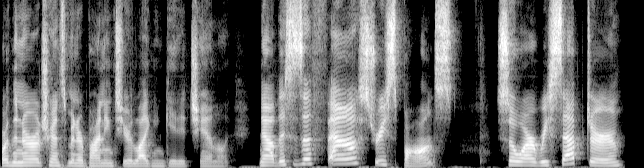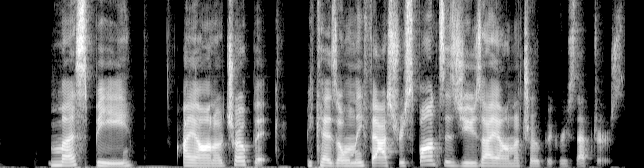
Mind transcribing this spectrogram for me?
or the neurotransmitter binding to your ligand gated channel. Now, this is a fast response. So our receptor must be ionotropic because only fast responses use ionotropic receptors.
